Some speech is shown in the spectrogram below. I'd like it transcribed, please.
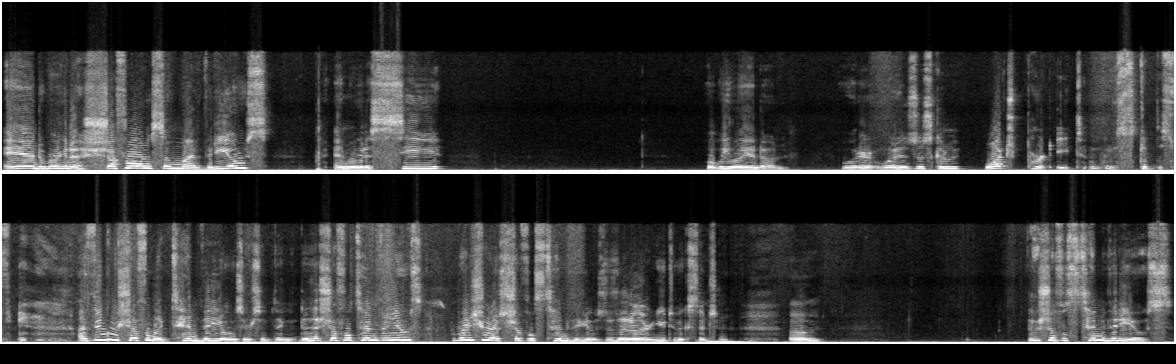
and we're gonna shuffle some of my videos, and we're gonna see what we land on. What are, what is this gonna be? Watch part 8. I'm gonna skip this. I think we shuffled like 10 videos or something. Did it shuffle 10 videos? I'm pretty sure it shuffles 10 videos. There's another YouTube extension. Um, it shuffles 10 videos.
